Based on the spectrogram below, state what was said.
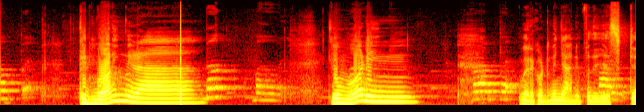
Good morning, Mira. Good morning മെറക്കോട്ടിന് ഞാനിപ്പോൾ ഇത് ജസ്റ്റ്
